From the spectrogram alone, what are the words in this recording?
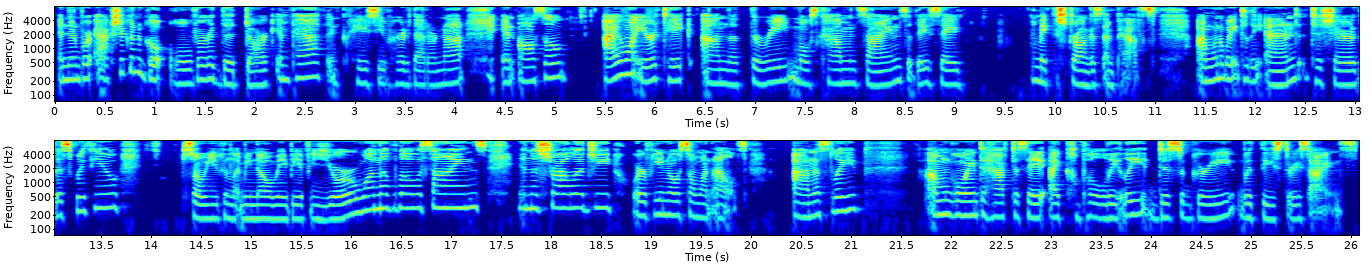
And then we're actually going to go over the dark empath in case you've heard that or not. And also, I want your take on the three most common signs that they say make the strongest empaths. I'm going to wait till the end to share this with you so you can let me know maybe if you're one of those signs in astrology or if you know someone else. Honestly, I'm going to have to say I completely disagree with these three signs.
